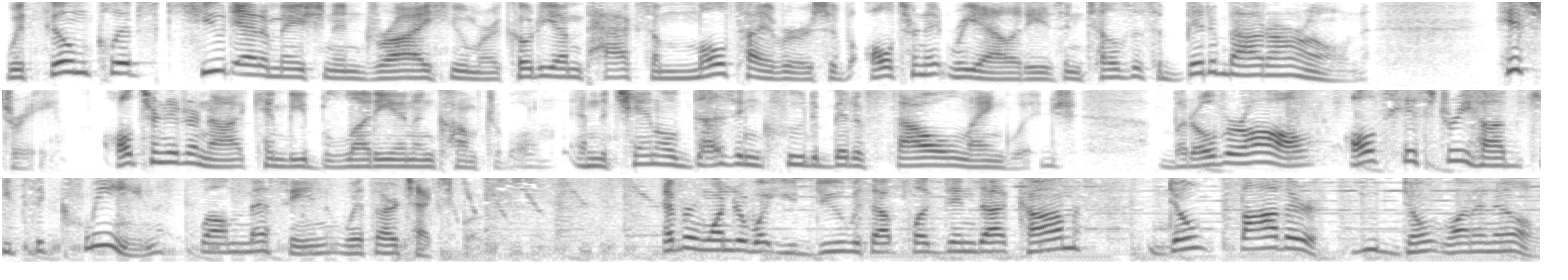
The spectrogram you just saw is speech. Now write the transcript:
With film clips, cute animation, and dry humor, Cody unpacks a multiverse of alternate realities and tells us a bit about our own. History, alternate or not, can be bloody and uncomfortable, and the channel does include a bit of foul language. But overall, Alt History Hub keeps it clean while messing with our textbooks. Ever wonder what you do without pluggedin.com? Don't bother. You don't want to know.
